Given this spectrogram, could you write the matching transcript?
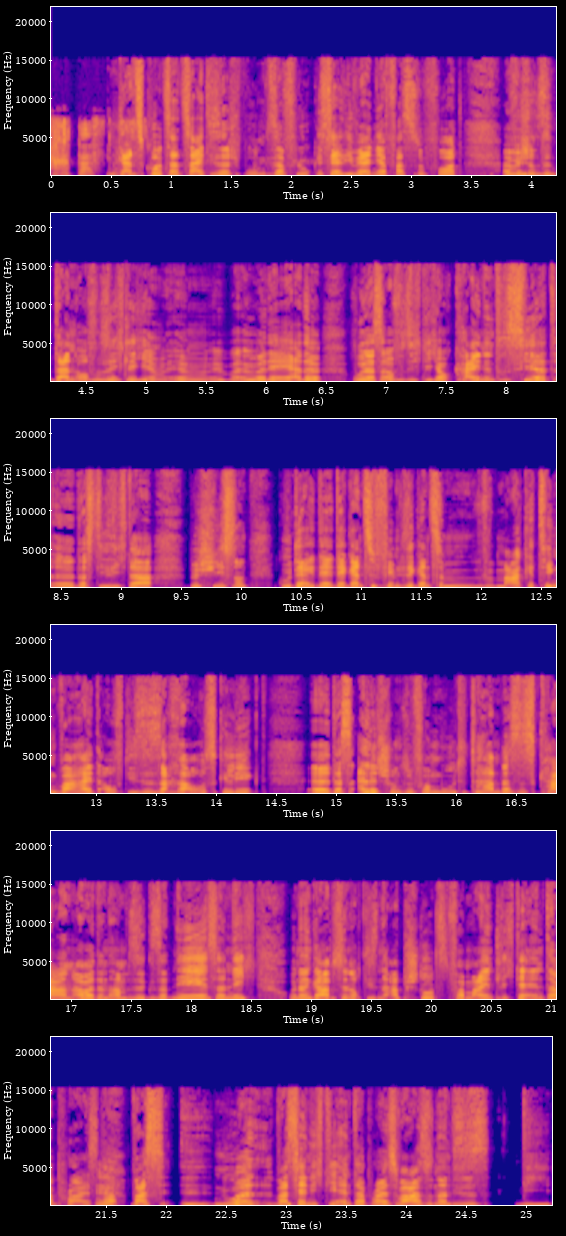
ach das. In ganz kurzer Zeit, dieser Sprung, dieser Flug ist ja, die werden ja fast sofort erwischt und sind dann offensichtlich im, im, über, über der Erde, wo das offensichtlich auch keinen interessiert, äh, dass die sich da beschießen. Und gut, der, der, der ganze Film, diese ganze Marketing war halt auf diese Sache ausgelegt, äh, dass alle schon so vermutet haben, dass es Khan, aber dann haben sie gesagt, nee, ist er nicht. Und dann gab es ja noch diesen Absturz vermeintlich der Enterprise, Ja. was äh, nur, was ja nicht die Enterprise war, sondern dieses, die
